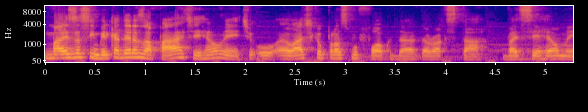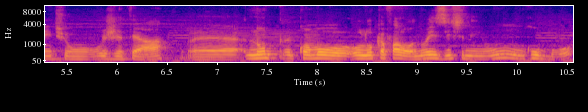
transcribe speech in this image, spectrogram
mas, assim, brincadeiras à parte, realmente, eu acho que o próximo foco da, da Rockstar vai ser realmente um, o GTA. É, não- como o Luca falou, não existe nenhum rumor,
